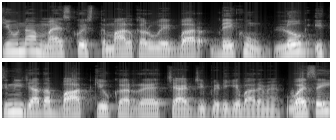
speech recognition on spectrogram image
क्यों ना मैं इसको इस्तेमाल करूँ एक बार, देखूँ, लोग इतनी ज़्यादा बात क्यों कर रहे हैं चैट जीपीटी के बारे में? वैसे ही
